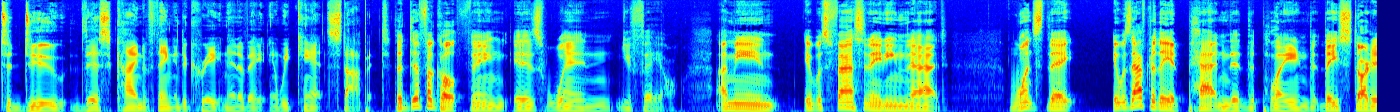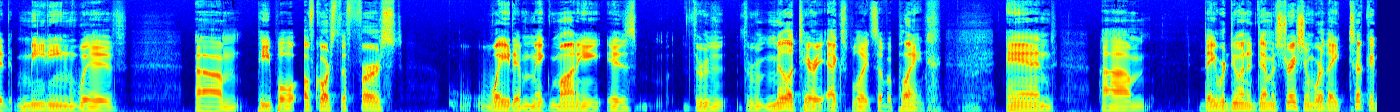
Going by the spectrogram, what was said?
to do this kind of thing and to create and innovate, and we can't stop it. The difficult thing is when you fail. I mean, it was fascinating that once they it was after they had patented the plane that they started meeting with um, people. Of course, the first way to make money is through through military exploits of a plane, and um, they were doing a demonstration where they took a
